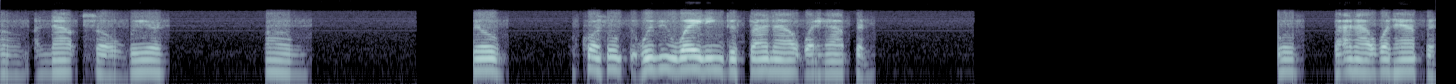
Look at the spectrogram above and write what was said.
um, announced. So we're um, we'll of course we'll, we'll be waiting to find out what happened. We'll find out what happened.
